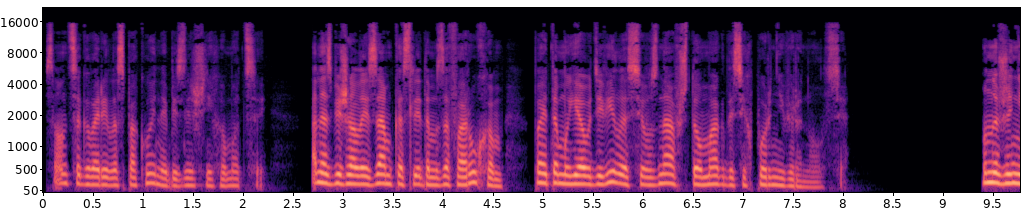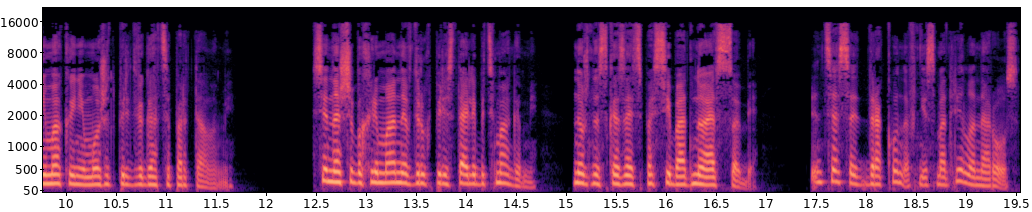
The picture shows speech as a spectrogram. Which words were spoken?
Солнце говорило спокойно, без лишних эмоций. Она сбежала из замка следом за Фарухом, поэтому я удивилась, узнав, что маг до сих пор не вернулся. Он уже не маг и не может передвигаться порталами. Все наши бахриманы вдруг перестали быть магами. Нужно сказать спасибо одной особе. Принцесса драконов не смотрела на Роз,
